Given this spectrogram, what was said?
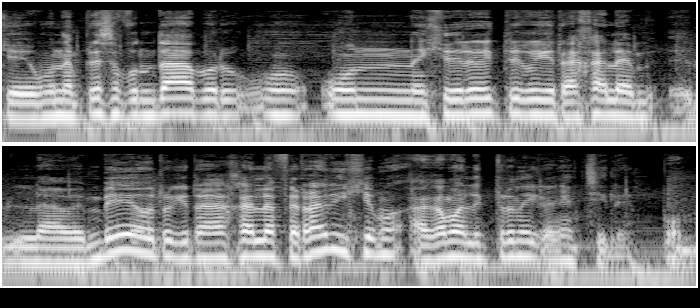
que una empresa fundada por un, ingeniero eléctrico que trabaja en la, BMW, otro que trabaja en la Ferrari, y dijimos, hagamos electrónica en Chile. Pum.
